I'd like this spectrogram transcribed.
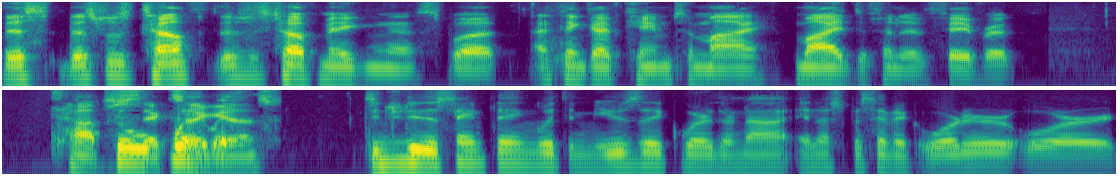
this this was tough. This was tough making this, but I think I've came to my my definitive favorite top So, six. wait, I wait. guess. Did you do the same thing with the music where they're not in a specific order, or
